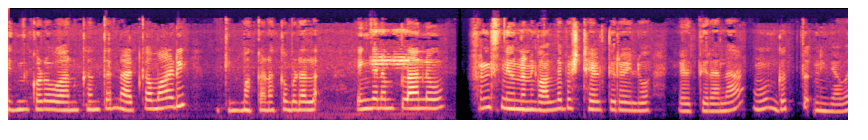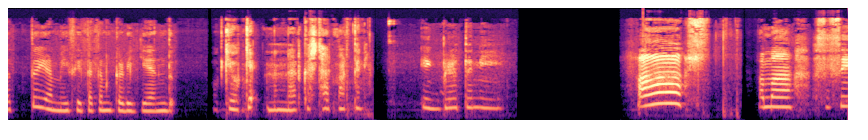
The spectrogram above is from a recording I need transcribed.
ಇದನ್ನ ಕೊಡವ ಅನ್ಕಂತ ನಾಟಕ ಮಾಡಿ ಆಕಿನ ಮಕ್ಕಳಕ್ಕ ಬಿಡಲ್ಲ. ಹೆಂಗೆ ನಮ್ಮ ಪ್ಲಾನು ಫ್ರೆಂಡ್ಸ್ ನೀವು ನನಗೆ ಆಲ್ ದ ಬೆಸ್ಟ್ ಹೇಳ್ತೀರೋ ಇಲ್ವೋ? ಹೇಳ್ತೀರಲ್ಲ? ಹ್ಞೂ, ಗೊತ್ತು. ನೀವು ಯಾವತ್ತೂ ಎಂ ಈ ಸೀತಕ್ಕನ ಕಡೆಗೆ ಅಂದು. ಓಕೆ ಓಕೆ ನಾನು ನಾಟಕ ಸ್ಟಾರ್ಟ್ ಮಾಡ್ತೀನಿ. ಈಗ ಬೀಳ್ತೀನಿ ಆ! ಅಮ್ಮ, ಸುಸಿ.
